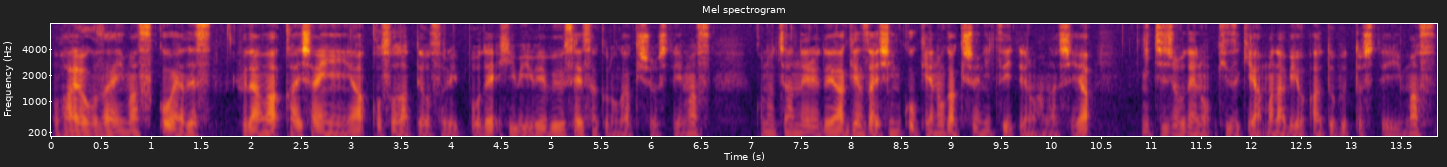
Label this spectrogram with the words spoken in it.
おはようございます。高野です。普段は会社員や子育てをする一方で日々ウェブ制作の学習をしています。このチャンネルでは現在進行形の学習についての話や日常での気づきや学びをアウトプットしています。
